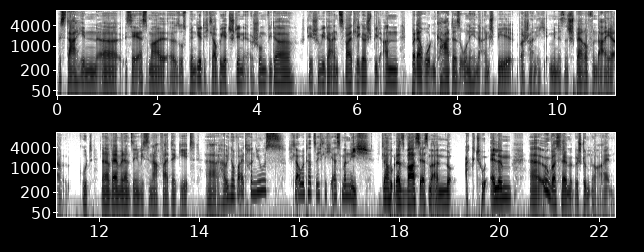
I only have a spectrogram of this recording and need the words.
Bis dahin äh, ist er erstmal äh, suspendiert. Ich glaube, jetzt stehen schon wieder steht schon wieder ein Zweitligaspiel an. Bei der roten Karte ist ohnehin ein Spiel wahrscheinlich mindestens Sperre, von daher gut, ne, werden wir dann sehen, wie es danach weitergeht. Äh, Habe ich noch weitere News? Ich glaube tatsächlich erstmal nicht. Ich glaube, das war es erstmal an aktuellem. Äh, irgendwas fällt mir bestimmt noch ein.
